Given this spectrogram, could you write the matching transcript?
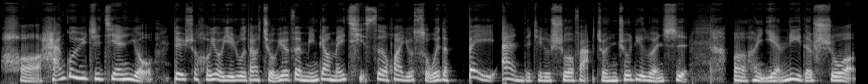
和韩国瑜之间有对说侯友谊，如果到九月份民调没起色的话，有所谓的备案的这个说法。昨天朱立伦是呃很严厉的说，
